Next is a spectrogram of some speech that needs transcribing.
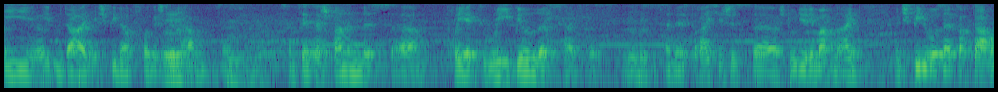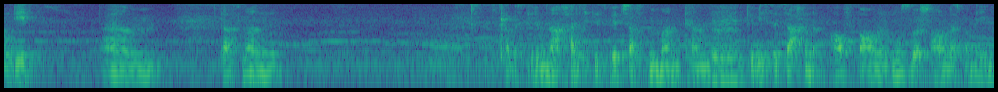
die eben da ihr Spiel auch vorgestellt haben. Das ist, ein, das ist ein sehr, sehr spannendes äh, Projekt. Rebuilders heißt das. Das ist ein österreichisches äh, Studio, die machen ein, ein Spiel, wo es einfach darum geht, ähm, dass man ich glaube, es geht um nachhaltiges Wirtschaften. Man kann gewisse Sachen aufbauen und muss aber schauen, dass man eben.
